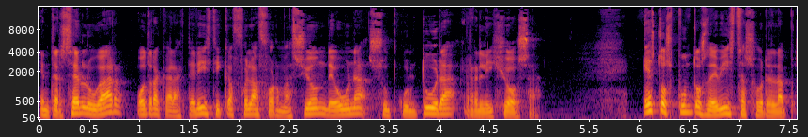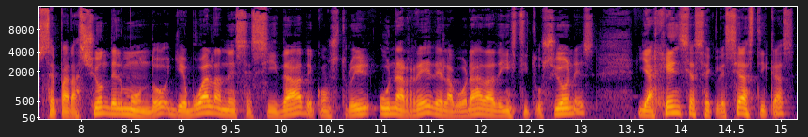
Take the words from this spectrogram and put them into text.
En tercer lugar, otra característica fue la formación de una subcultura religiosa. Estos puntos de vista sobre la separación del mundo llevó a la necesidad de construir una red elaborada de instituciones y agencias eclesiásticas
